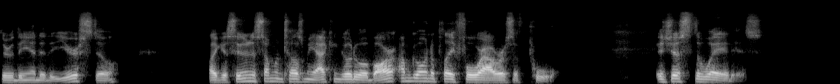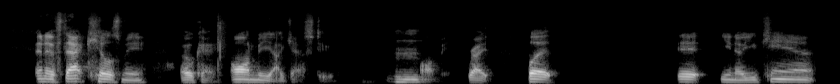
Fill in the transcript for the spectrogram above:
through the end of the year still like as soon as someone tells me i can go to a bar i'm going to play four hours of pool it's just the way it is and if that kills me okay on me i guess dude Mhm. on me right but it you know you can't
